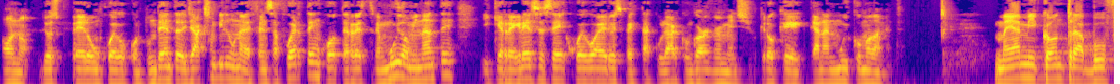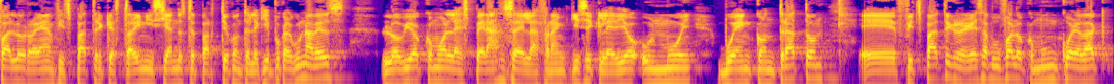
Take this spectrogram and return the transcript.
o no. Yo espero un juego contundente de Jacksonville, una defensa fuerte, un juego terrestre muy dominante y que regrese ese juego aéreo espectacular con Gardner Minshew. Creo que ganan muy cómodamente. Miami contra Buffalo, Ryan Fitzpatrick estará iniciando este partido contra el equipo que alguna vez lo vio como la esperanza de la franquicia y que le dio un muy buen contrato. Eh, Fitzpatrick regresa a Buffalo como un quarterback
